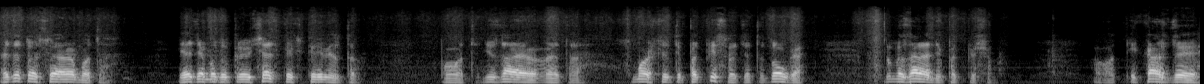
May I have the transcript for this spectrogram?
это тоже своя работа. Я тебя буду приучать к экспериментам. Вот. Не знаю, это, сможешь ли ты подписывать, это долго. Но мы заранее подпишем. Вот. И каждый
